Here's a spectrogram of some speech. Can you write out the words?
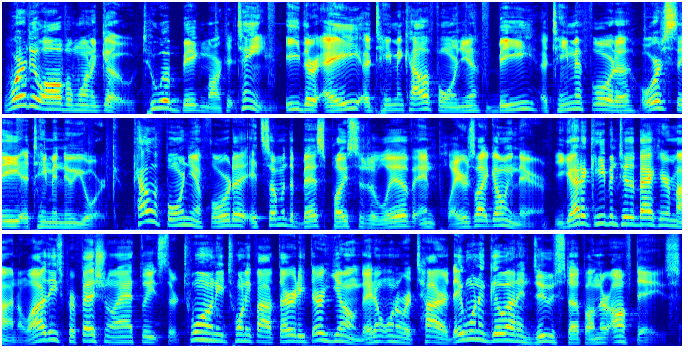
where do all of them want to go? To a big market team. Either A, a team in California, B, a team in Florida, or C, a team in New York. California and Florida, it's some of the best places to live and players like going there. You got to keep into the back of your mind. A lot of these professional athletes, they're 20, 25, 30, they're young. They don't want to retire. They want to go out and do stuff on their off days.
